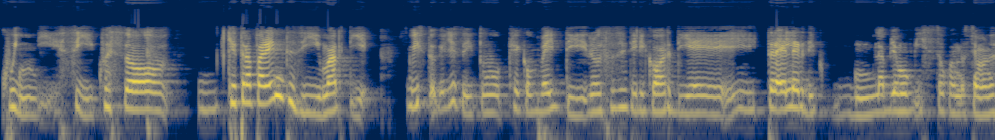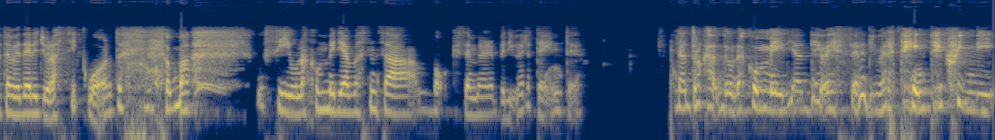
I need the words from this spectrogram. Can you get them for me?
Quindi, sì, questo che tra parentesi, Marti, visto che ci sei tu che commenti, non so se ti ricordi, e il trailer di, l'abbiamo visto quando siamo andati a vedere Jurassic World, insomma, sì, una commedia abbastanza, boh, che sembrerebbe divertente. D'altro canto una commedia, deve essere divertente, quindi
